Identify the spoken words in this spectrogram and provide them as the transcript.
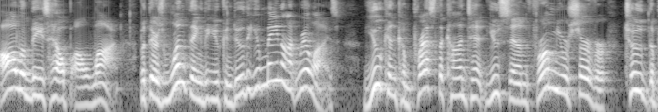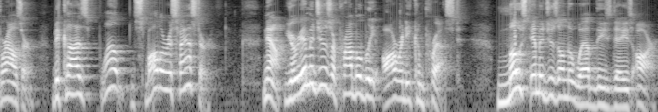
All of these help a lot, but there's one thing that you can do that you may not realize. You can compress the content you send from your server to the browser because, well, smaller is faster. Now, your images are probably already compressed. Most images on the web these days are.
